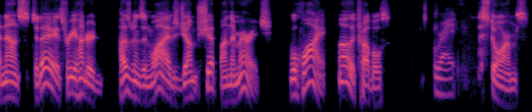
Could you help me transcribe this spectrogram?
announced today 300 husbands and wives jump ship on their marriage. Well, why? Oh, the troubles, right? The storms.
